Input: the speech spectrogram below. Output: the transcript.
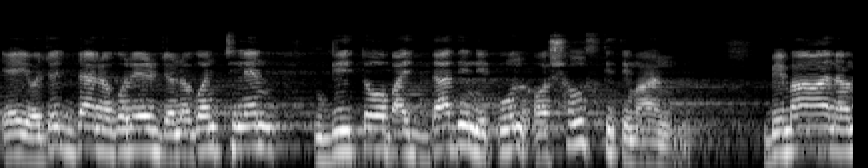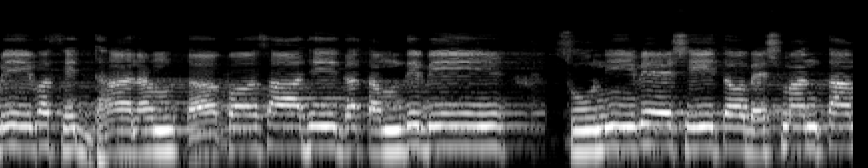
এই অযোধ্যা নগরের জনগণ ছিলেন গীত বাদ্যাদি নিপুণ ও সংস্কৃতিমান। বিমানমেব সিদ্ধানম তপসাধিগতম দিবি। সুনিবেশিত বেশমান্তাম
